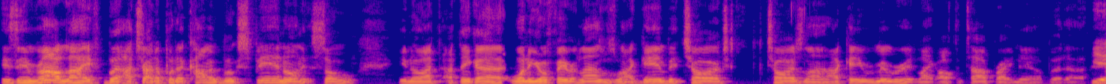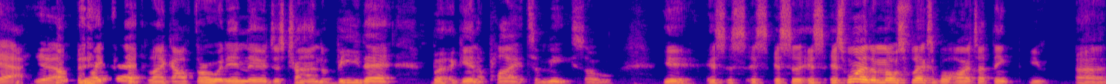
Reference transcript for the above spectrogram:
is in real life but i try to put a comic book spin on it so you know, I, I think uh, one of your favorite lines was when I gambit charge charge line. I can't remember it like off the top right now, but uh, yeah, yeah, something like that. Like I'll throw it in there, just trying to be that, but again, apply it to me. So yeah, it's it's it's it's a, it's, it's one of the most flexible arts I think you uh,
